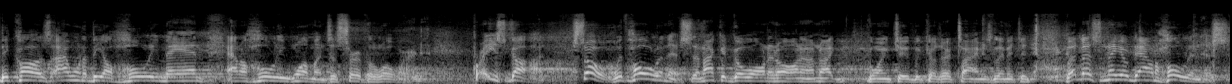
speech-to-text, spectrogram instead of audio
Because I want to be a holy man and a holy woman to serve the Lord. Praise God. So, with holiness, and I could go on and on, and I'm not going to because our time is limited, but let's nail down holiness.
